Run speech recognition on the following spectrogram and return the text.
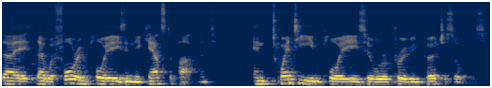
they, they were four employees in the accounts department and 20 employees who were approving purchase orders.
